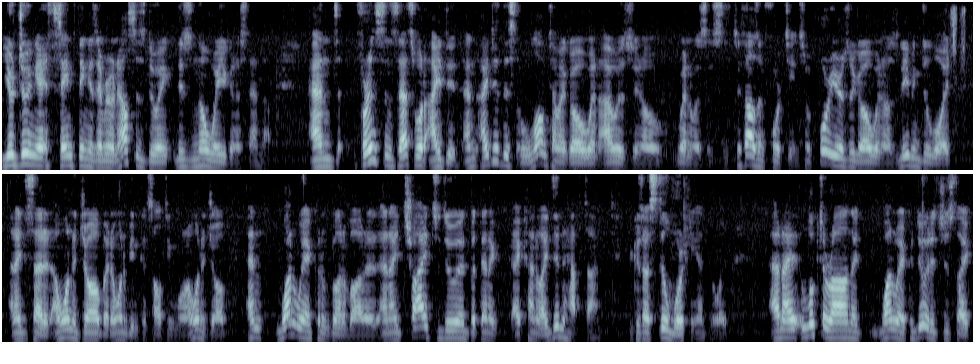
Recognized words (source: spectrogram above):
you're doing the same thing as everyone else is doing, there's no way you're gonna stand out. And for instance, that's what I did, and I did this a long time ago when I was, you know, when was this? 2014. So four years ago, when I was leaving Deloitte, and I decided I want a job. I don't want to be in consulting more. I want a job. And one way I could have gone about it, and I tried to do it, but then I, I kind of I didn't have time because I was still working at Deloitte. And I looked around. I, one way I could do it is just like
